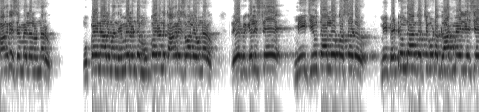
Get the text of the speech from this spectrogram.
కాంగ్రెస్ ఎమ్మెల్యేలు ఉన్నారు. ముప్పై నాలుగు మంది ఎమ్మెల్యేలు ఉంటే ముప్పై రెండు కాంగ్రెస్ వాళ్ళే ఉన్నారు. రేపు గెలిస్తే మీ జీవితాల్లోకి వస్తాడు. మీ బెడ్రూమ్ దాకా వచ్చి కూడా బ్లాక్ మెయిల్ చేసే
